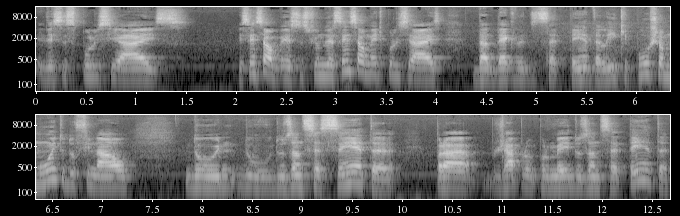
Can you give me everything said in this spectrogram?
desses policiais, essencial, esses filmes essencialmente policiais da década de 70 ali, que puxa muito do final do, do dos anos 60 para já pro, pro meio dos anos 70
